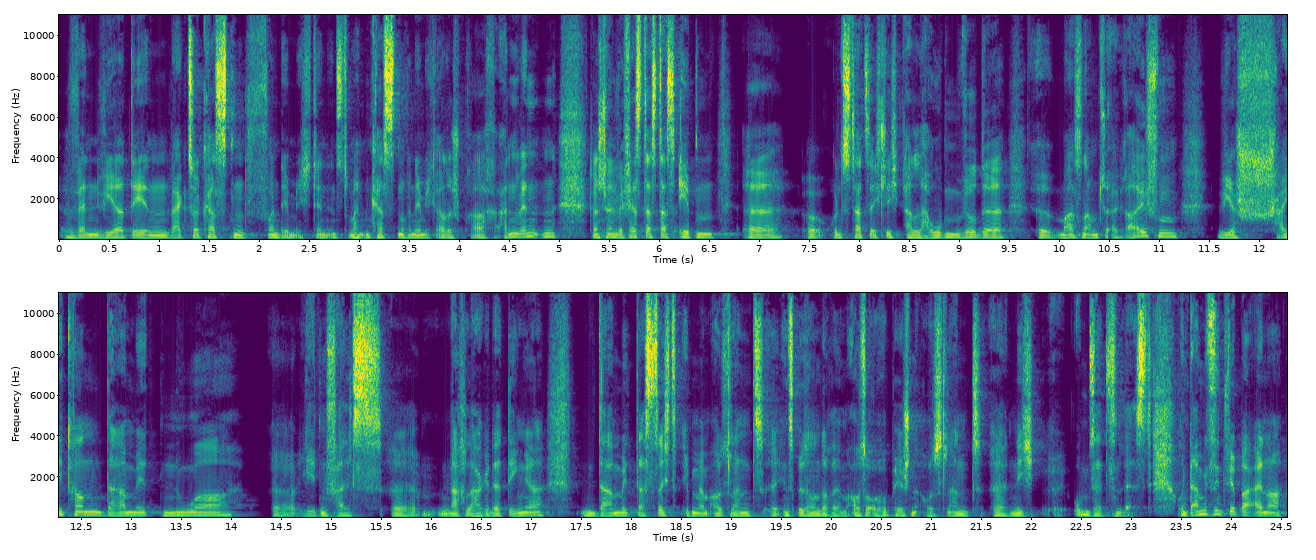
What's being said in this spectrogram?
wenn wir den Werkzeugkasten, von dem ich, den Instrumentenkasten, von dem ich gerade sprach, anwenden, dann stellen wir fest, dass das eben äh, uns tatsächlich erlauben würde, äh, Maßnahmen zu ergreifen. Wir scheitern damit nur äh, jedenfalls äh, nach Lage der Dinge, damit dass sich eben im Ausland, äh, insbesondere im außereuropäischen Ausland, äh, nicht äh, umsetzen lässt. Und damit sind wir bei einer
